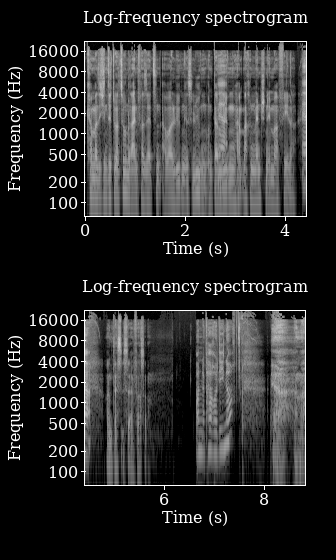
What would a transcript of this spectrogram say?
kann man sich in Situationen reinversetzen, aber Lügen ist Lügen und beim Lügen machen Menschen immer Fehler. Ja. Und das ist einfach so. Und eine Parodie noch? Ja, hör mal,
